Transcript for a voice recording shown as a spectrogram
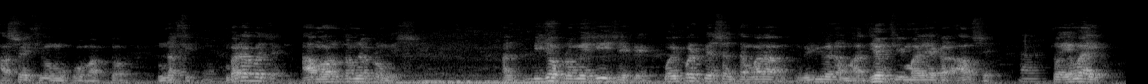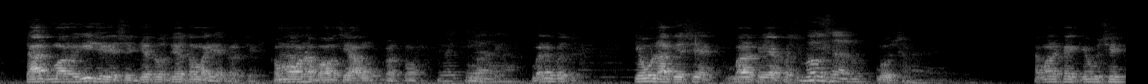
આશયથી હું મૂકવા માગતો નથી. બરાબર છે? આ મારો તમને પ્રોમિસ અને બીજો પ્રોમિસ એ છે કે કોઈ પણ પેશન્ટ તમારા વિડીયોના માધ્યમથી મારી આગળ આવશે તો એમાંય ચાર્જ મારો એ જ રહેશે જેટલો જે તમારી આગળ છે. કમાવાના ભાવથી આ હું કરતો નથી નથી. બરાબર છે? કેવું લાગે છે? બાળક રહ્યા પછી બહુ સારું. બહુ સારું. તમારે કંઈ કેવું છે?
